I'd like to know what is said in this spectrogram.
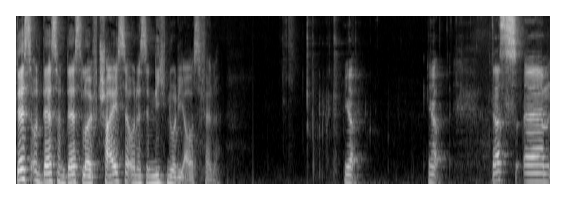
Das und das und das läuft scheiße und es sind nicht nur die Ausfälle. Ja. Ja. Das ähm,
